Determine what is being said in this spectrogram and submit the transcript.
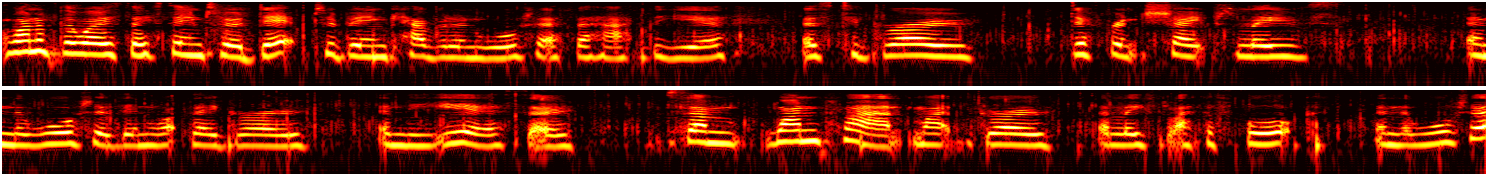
one of the ways they seem to adapt to being covered in water for half the year is to grow different shaped leaves in the water than what they grow in the air. So some one plant might grow a leaf like a fork in the water,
